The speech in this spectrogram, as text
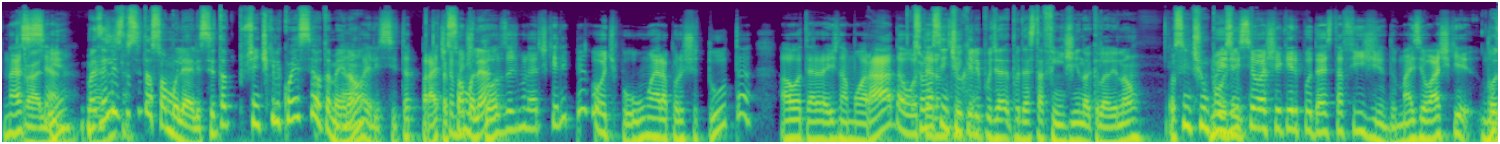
nessa ali. cena. Mas nessa ele cena. não cita só mulher, ele cita gente que ele conheceu também, não? ele cita É praticamente mulher? todas as mulheres que ele pegou. Tipo, uma era prostituta, a outra era ex-namorada, a outra Você não sentiu que ele podia, pudesse estar fingindo aquilo ali, não? Eu senti um No pouco. assim, início eu achei que ele pudesse estar fingindo, mas eu acho que no ou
